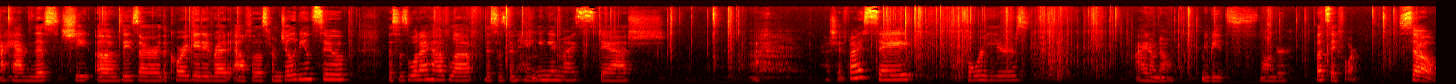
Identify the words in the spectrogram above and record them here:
I have this sheet of, these are the corrugated red alphas from Jillibean Soup. This is what I have left. This has been hanging in my stash. Uh, gosh, if I say four years. I don't know. Maybe it's longer. Let's say four. So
